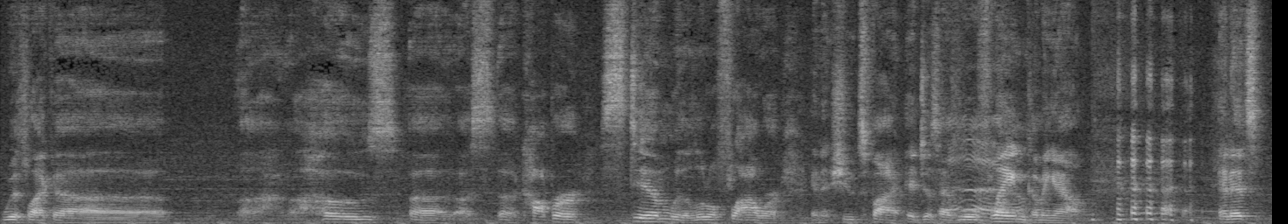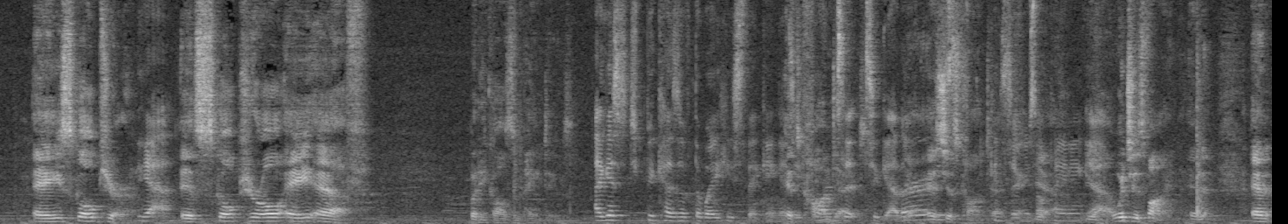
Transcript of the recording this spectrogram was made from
with like a, a, a hose, uh, a, a copper stem with a little flower, and it shoots fire. It just has a little Oh. flame coming out, and it's a sculpture. yeah. It's sculptural AF, but he calls them paintings. I guess because of the way he's thinking as It's he forms it together. Yeah, it's just context. Considering himself yeah. painting. yeah, Yeah. which is fine, and and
